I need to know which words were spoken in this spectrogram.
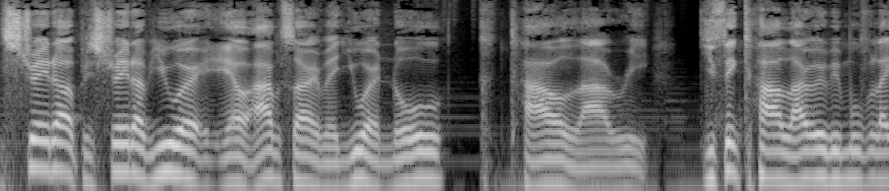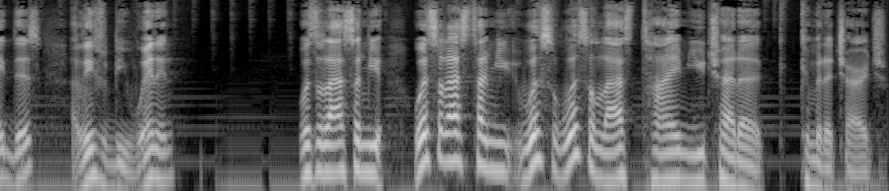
Straight up, and straight up, you are, yo, I'm sorry, man. You are no Kyle Lowry. You think Kyle Lowry would be moving like this? At least would be winning. What's the last time you? What's the last time you? What's what's the last time you try to commit a charge?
